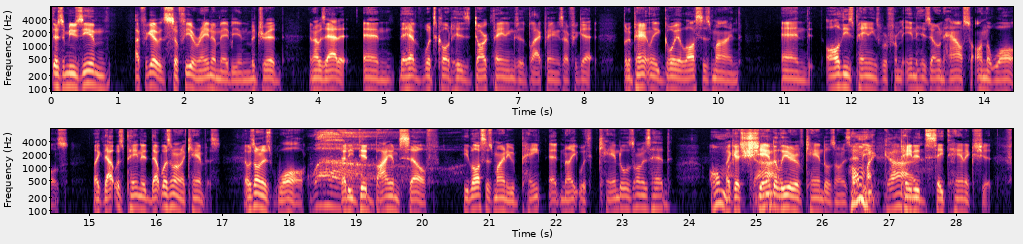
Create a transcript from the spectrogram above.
there's a museum. I forget it was Sofia Reina maybe in Madrid, and I was at it, and they have what's called his dark paintings or the black paintings. I forget, but apparently Goya lost his mind, and all these paintings were from in his own house on the walls. Like that was painted. That wasn't on a canvas. That was on his wall. Wow. That he did by himself. He lost his mind. He would paint at night with candles on his head, Oh my like a God. chandelier of candles on his head. Oh He God. Painted satanic shit.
